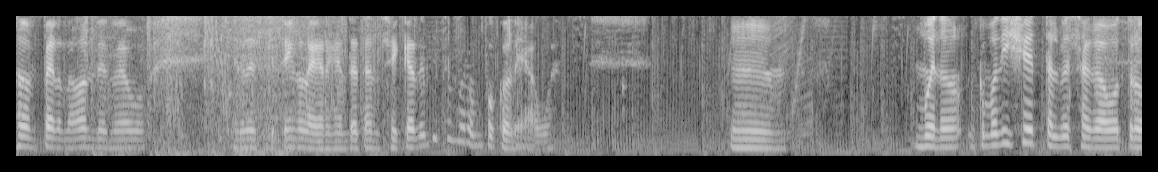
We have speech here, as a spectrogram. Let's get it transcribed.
perdón de nuevo. Es que tengo la garganta tan seca. Debí tomar un poco de agua. Em, bueno, como dije, tal vez haga otro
